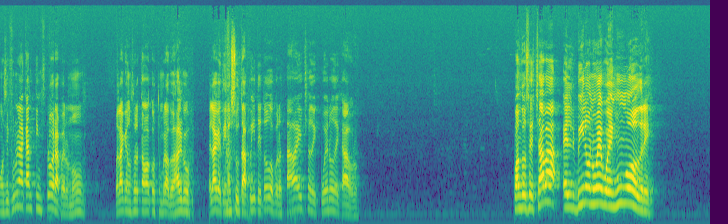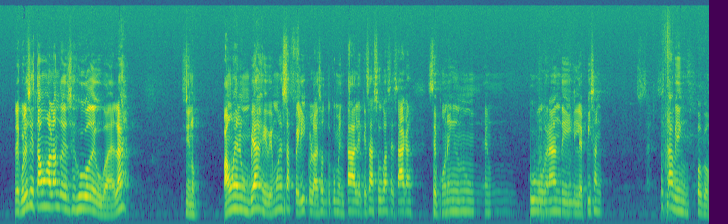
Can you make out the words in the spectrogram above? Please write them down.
como si fuera una cantinflora, pero no, la que nosotros estamos acostumbrados. Es algo, la que tiene su tapita y todo, pero estaba hecho de cuero de cabro. Cuando se echaba el vino nuevo en un odre, recuerden si estamos hablando de ese jugo de uva, ¿verdad? Si nos vamos en un viaje y vemos esas películas, esos documentales, que esas uvas se sacan, se ponen en un, en un cubo grande y, le pisan. Eso está bien poco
